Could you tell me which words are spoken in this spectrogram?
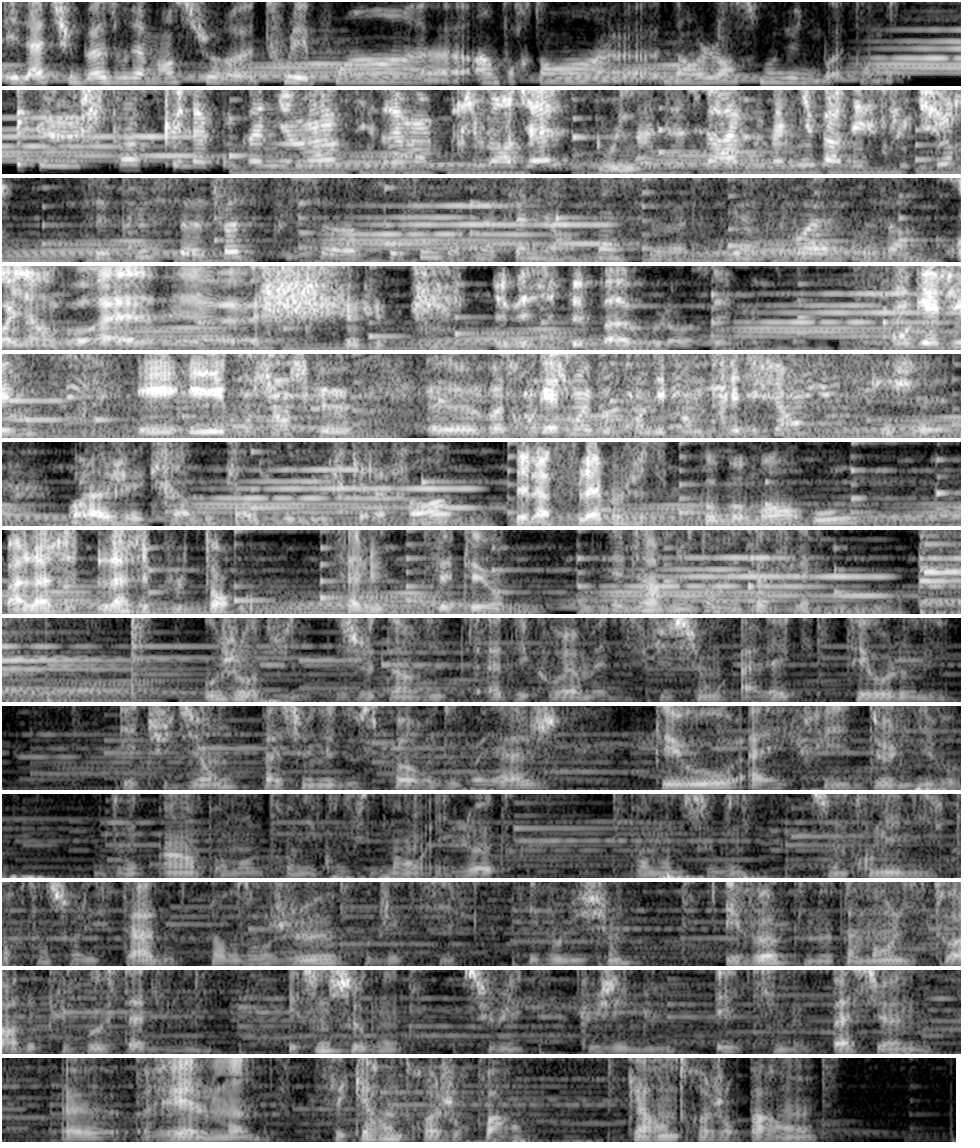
et là, tu bosses vraiment sur tous les points importants dans le lancement d'une boîte, en gros. Je pense que l'accompagnement, c'est vraiment primordial oui. de se faire accompagner par des structures. C'est plus, tu vois, c'est plus profond, quoi. La flemme, il y a un sens à trouver, en fait. Ouais, c'est ça. Croyez en vos rêves et, et n'hésitez pas à vous lancer comme ça. Engagez-vous et ayez conscience que votre engagement, il peut prendre des formes très différentes. Puis j'ai voilà, j'ai écrit un bouquin du début jusqu'à la fin. J'ai la flemme jusqu'au moment où bah là, j'ai, plus le temps. Quoi. Salut, c'est Théo et bienvenue dans État Flemme. Aujourd'hui, je t'invite à découvrir ma discussion avec Théo Launay. Étudiant, passionné de sport et de voyage, Théo a écrit deux livres, dont un pendant le premier confinement et l'autre pendant le second. Son premier livre portant sur les stades, leurs enjeux, objectifs, évolution, évoque notamment l'histoire des plus beaux stades du monde. Et son second, celui que j'ai lu et qui me passionne euh, réellement, c'est 43 jours par an. 43 jours par an,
